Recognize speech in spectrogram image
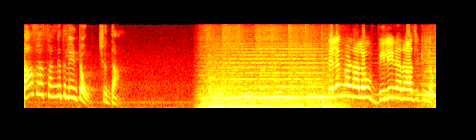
తాజా సంగతులేంటో చూద్దాం. తెలంగాణలో విలీన రాజకీయం.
